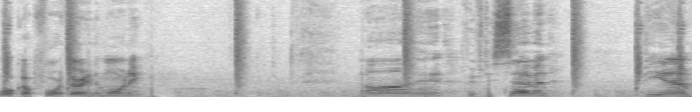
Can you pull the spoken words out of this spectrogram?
Woke up 4.30 in the morning. 9.57 p.m.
